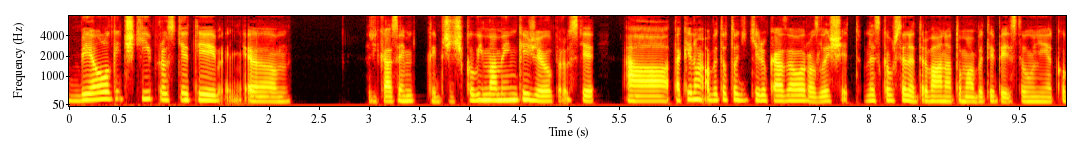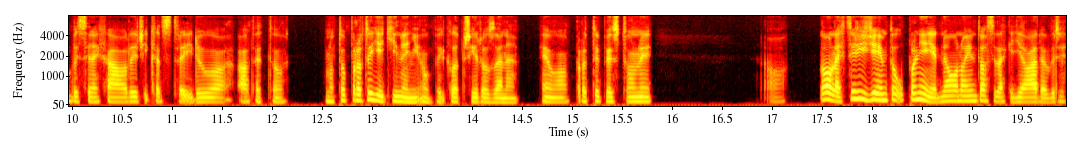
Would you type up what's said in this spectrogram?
biologičtí, prostě ty, říká se jim ty bříškový maminky, že jo, prostě a tak jenom, aby toto dítě dokázalo rozlišit. Dneska už se netrvá na tom, aby ty pěstouni jako by si nechávali říkat strejdu a, a teto. No to pro ty děti není obvykle přirozené. Jo, pro ty pěstouny. Jo. No, nechci říct, že jim to úplně jedno, ono jim to asi taky dělá dobře.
